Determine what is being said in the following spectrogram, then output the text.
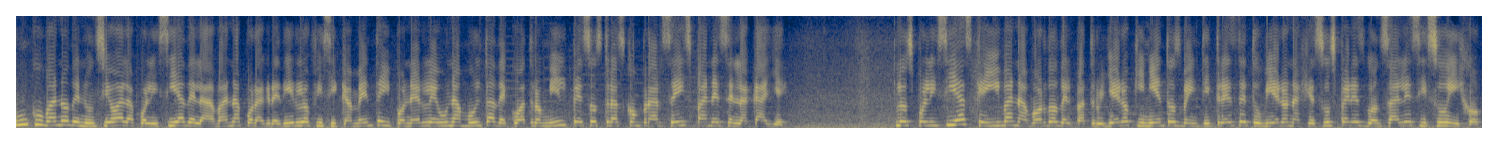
Un cubano denunció a la policía de La Habana por agredirlo físicamente y ponerle una multa de 4 mil pesos tras comprar seis panes en la calle. Los policías que iban a bordo del patrullero 523 detuvieron a Jesús Pérez González y su hijo.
